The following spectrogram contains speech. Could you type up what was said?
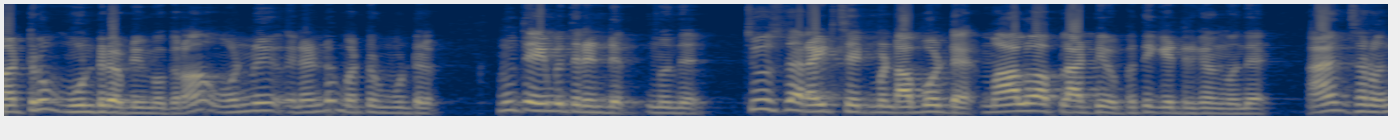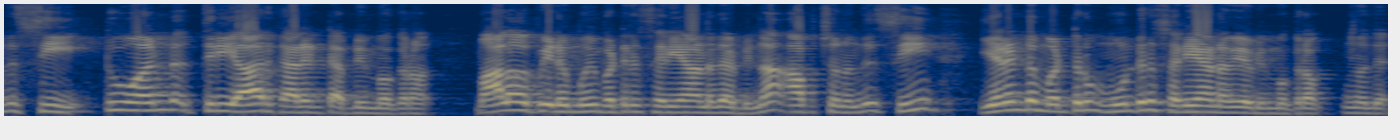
மற்றும் மூன்று அப்படின்னு பார்க்குறோம் ஒன்று இரண்டு மற்றும் மூன்று. நூத்தி ஐம்பத்தி ரெண்டு. வந்து choose the right statement about Malwa பிளாட்டியை பத்தி கேட்டிருக்காங்க. வந்து ஆன்சர் வந்து C two and three are correct அப்படின்னு பார்க்குறோம். மாலவ மூவி பற்றி சரியானது அப்படின்னா ஆப்ஷன் வந்து சி இரண்டு மற்றும் மூன்று சரியானவை அப்படின்னு பார்க்குறோம். வந்து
